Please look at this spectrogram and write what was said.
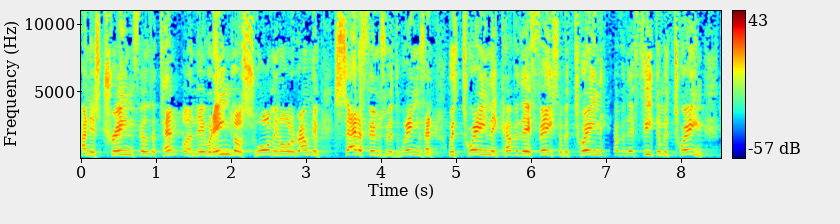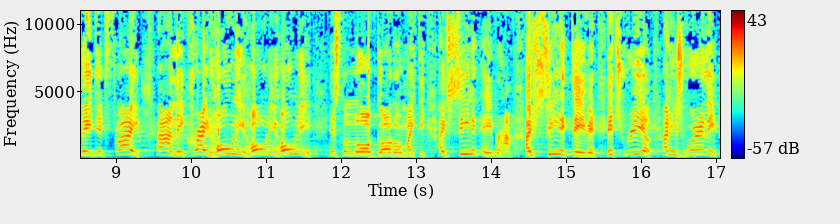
and his train filled the temple, and there were angels swarming all around him, seraphims with wings, and with twain they covered their face, and with twain they covered their feet, and with twain they did fly, and they cried, Holy, holy, holy is the Lord God Almighty. I've seen it, Abraham. I've seen it, David. It's real, and he's worthy.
